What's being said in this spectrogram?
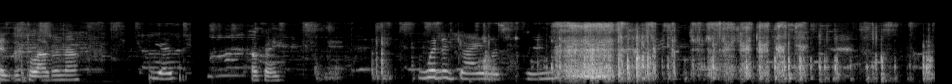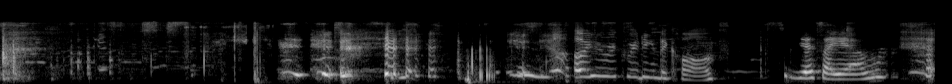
Is this loud enough? Yes. Okay. When a guy looks clean. oh, you're recording the call. yes, I am.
